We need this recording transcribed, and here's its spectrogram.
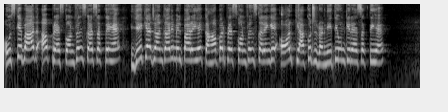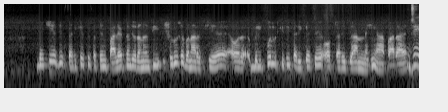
उसके बाद अब प्रेस कॉन्फ्रेंस कर सकते हैं। ये क्या जानकारी मिल पा रही है? कहाँ पर प्रेस कॉन्फ्रेंस करेंगे? और क्या कुछ रणनीति उनकी रह सकती है? देखिए जिस तरीके से सचिन पायलट ने जो रणनीति शुरू से बना रखी है और बिल्कुल किसी तरीके से औपचारिक ज्ञान नहीं आ पा रहा है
